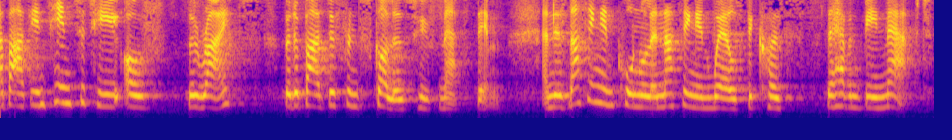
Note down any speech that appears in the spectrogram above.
about intensity of the rights, but about different scholars who've mapped them. And there's nothing in Cornwall and nothing in Wales because they haven't been mapped,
